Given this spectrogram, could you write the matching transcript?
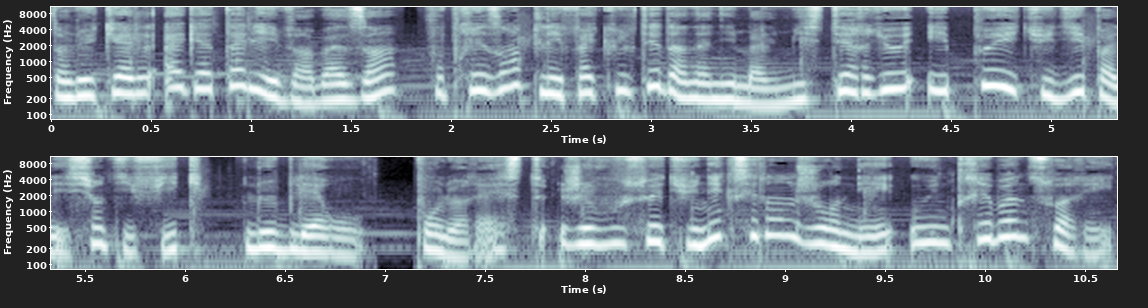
dans lequel Agatha Liévin-Bazin vous présente les facultés d'un animal mystérieux et peu étudié par les scientifiques, le blaireau. Pour le reste, je vous souhaite une excellente journée ou une très bonne soirée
